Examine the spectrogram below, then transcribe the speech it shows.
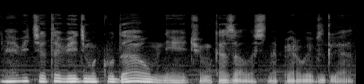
А ведь эта ведьма куда умнее, чем казалось на первый взгляд.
